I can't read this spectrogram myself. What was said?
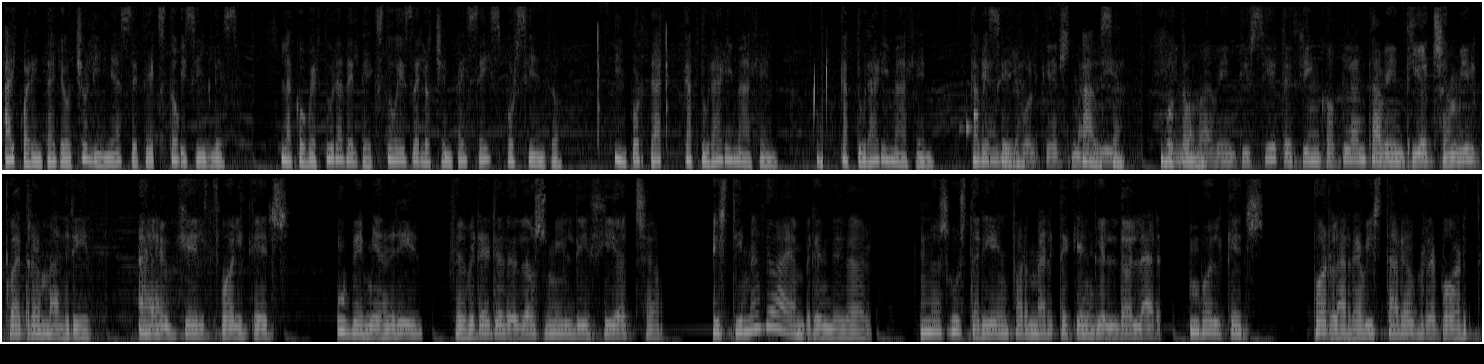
Hay 48 líneas de texto visibles. La cobertura del texto es del 86%. Importar, capturar imagen. Capturar imagen. Cabecera. Pausa. Botón. 275 Planta 28004 Madrid. AM Health Volkers. V Madrid, febrero de 2018. Estimado a emprendedor, nos gustaría informarte que en el dólar, Volkers, por la revista Rob Report,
